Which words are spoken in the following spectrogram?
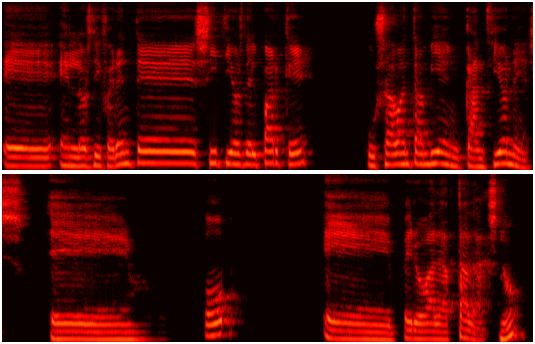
eh, en los diferentes sitios del parque usaban también canciones eh, pop, pero adaptadas, ¿no?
